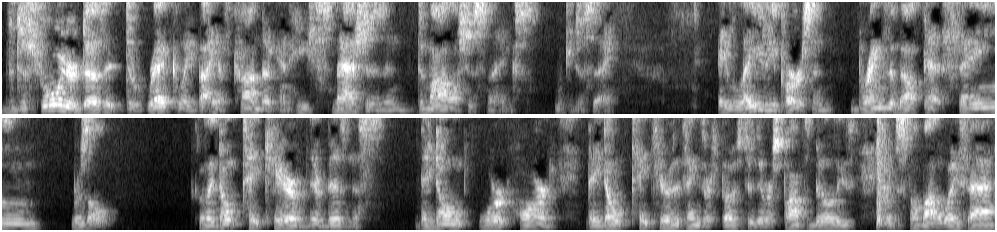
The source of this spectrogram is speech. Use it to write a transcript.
The destroyer does it directly by his conduct and he smashes and demolishes things, we could just say. A lazy person brings about that same result because they don't take care of their business. They don't work hard. They don't take care of the things they're supposed to. Their responsibilities, they just fall by the wayside.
